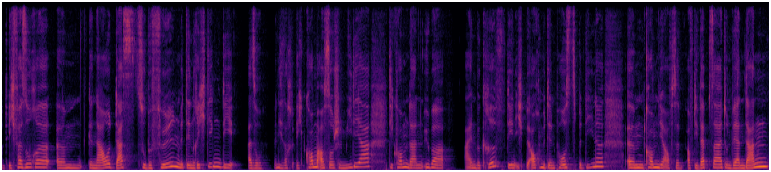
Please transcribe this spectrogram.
Und ich versuche ähm, genau das zu befüllen mit den richtigen, die, also wenn ich sage, ich komme aus Social Media, die kommen dann über einen Begriff, den ich auch mit den Posts bediene, ähm, kommen die auf, auf die Website und werden dann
